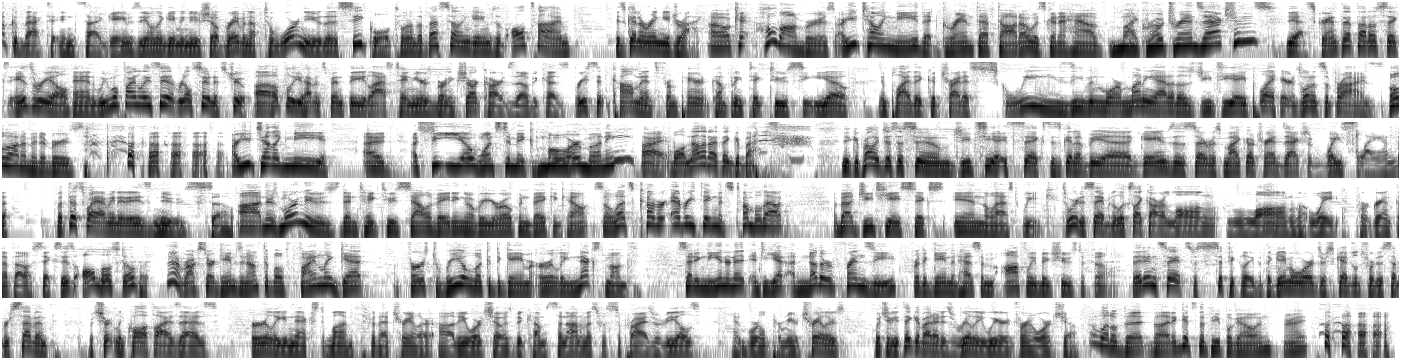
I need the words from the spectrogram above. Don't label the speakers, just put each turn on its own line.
Welcome back to Inside Games, the only gaming news show brave enough to warn you that a sequel to one of the best selling games of all time is going to wring you dry.
Okay, hold on, Bruce. Are you telling me that Grand Theft Auto is going to have microtransactions?
Yes, Grand Theft Auto 6 is real, and we will finally see it real soon. It's true. Uh, hopefully, you haven't spent the last 10 years burning shark cards, though, because recent comments from parent company Take Two CEO imply they could try to squeeze even more money out of those GTA players. What a surprise.
Hold on a minute, Bruce. Are you telling me a, a CEO wants to make more money?
All right, well, now that I think about it. you could probably just assume GTA 6 is going to be a games as a service microtransaction wasteland. But this way, I mean, it is news, so.
Uh, and there's more news than Take Two salivating over your open bank account. So let's cover everything that's tumbled out about GTA 6 in the last week.
It's weird to say, but it looks like our long, long wait for Grand Theft Auto 6 is almost over.
Yeah, Rockstar Games announced that we'll finally get first real look at the game early next month, setting the internet into yet another frenzy for the game that has some awfully big shoes to fill.
They didn't say it specifically, but the Game Awards are scheduled for December 7th, which certainly qualifies as early next month for that trailer. Uh, the award show has become synonymous with surprise reveals and world premiere trailers, which, if you think about it, is really weird for an award show.
A little bit, but it gets the people going, right?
